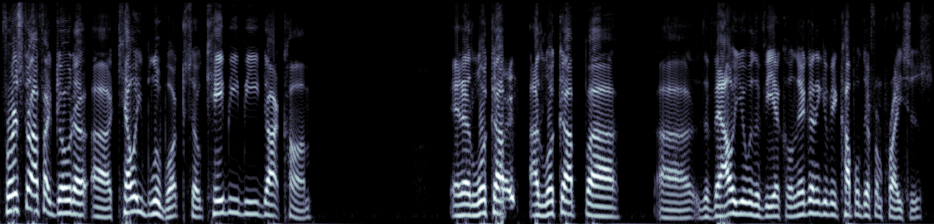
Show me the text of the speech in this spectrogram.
first off, I'd go to uh, Kelley Blue Book, so kbb.com, and I'd look up Right. I'd look up uh, uh, the value of the vehicle, and they're going to give you a couple different prices.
